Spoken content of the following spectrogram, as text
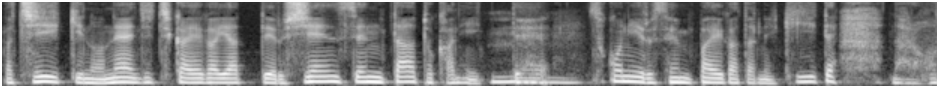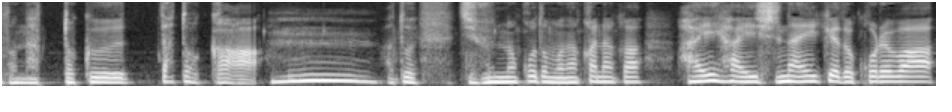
まあ地域のね自治会がやっている支援センターとかに行って、うんそこにいる先輩方に聞いてなるほど納得だとかうん。あと自分の子供なかなかハイハイしないけどこれは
